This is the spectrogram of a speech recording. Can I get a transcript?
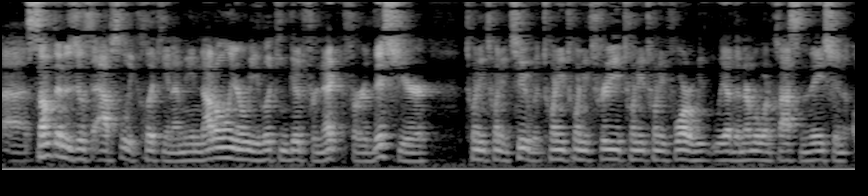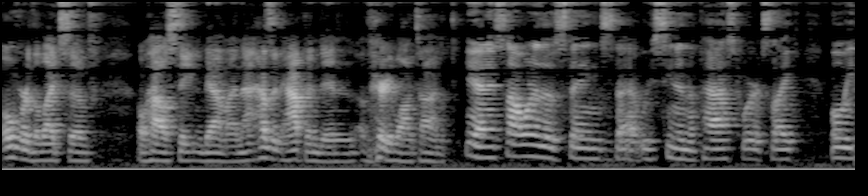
uh, something is just absolutely clicking. I mean, not only are we looking good for next for this year, 2022, but 2023, 2024, we, we have the number one class in the nation over the likes of Ohio State and Bama, and that hasn't happened in a very long time. Yeah, and it's not one of those things that we've seen in the past where it's like, well, we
